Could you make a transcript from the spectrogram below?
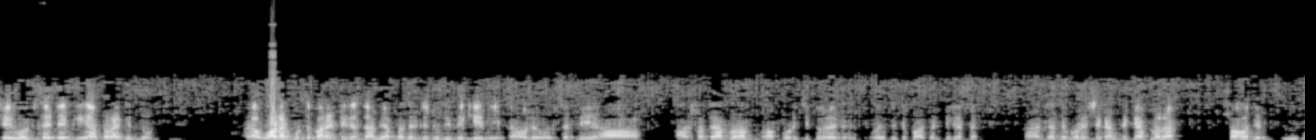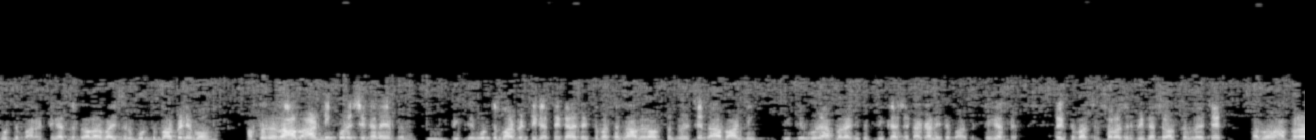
সেই ওয়েবসাইটে গিয়ে আপনারা কিন্তু অর্ডার করতে পারেন, ঠিক আছে? আমি আপনাদেরকে যদি দেখিয়ে দিই, তাহলে ওয়েবসাইটটি সাথে আপনারা পরিচিত হয়ে যেতে পারবেন, ঠিক আছে? যাতে করে সেখান থেকে আপনারা সহজে করতে পারেন, ঠিক আছে? ডলার বাইসেল করতে পারবেন এবং আপনারা রাব আর্নিং করে সেখানে বিক্রি করতে পারবেন, ঠিক আছে? এখানে দেখতে পাচ্ছেন রাবের অপশন রয়েছে। রাব আর্নিং বিক্রি করে আপনারা কিন্তু বিকাশে টাকা নিতে পারবেন, ঠিক আছে? দেখতে পাচ্ছেন সরাসরি বিকাশের অপশন রয়েছে এবং আপনারা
